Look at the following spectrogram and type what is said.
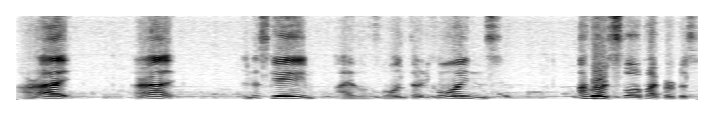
Alright. Alright. In this game, I have won 30 coins. I'm going slow by purpose.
